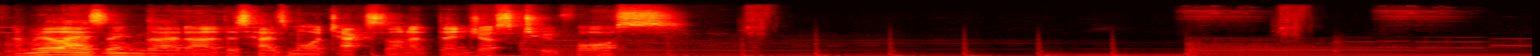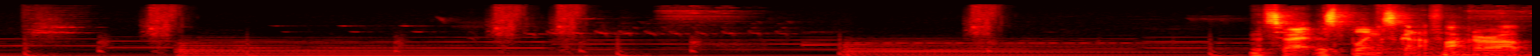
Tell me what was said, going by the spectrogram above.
I'm realizing that uh, this has more text on it than just 2 force. That's right, this blink's gonna fuck her up.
